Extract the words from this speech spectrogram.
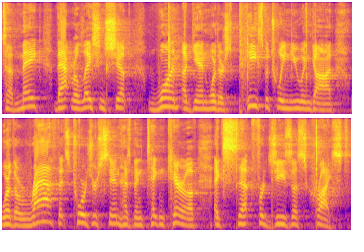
to make that relationship one again where there's peace between you and God, where the wrath that's towards your sin has been taken care of, except for Jesus Christ.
